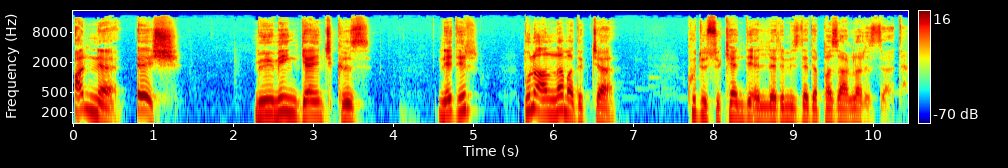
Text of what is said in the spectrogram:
anne, eş, mümin genç kız nedir? Bunu anlamadıkça Kudüs'ü kendi ellerimizde de pazarlarız zaten.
